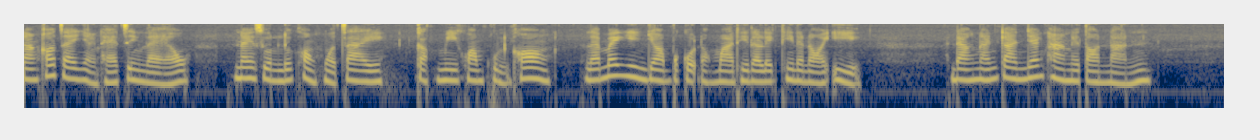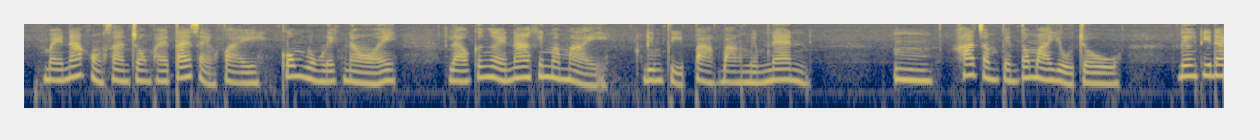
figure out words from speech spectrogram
นางเข้าใจอย่างแท้จริงแล้ว ในส่วนลึกของหัวใจกับมีความขุ่นข้อง และไม่ยินยอมปรากฏออกมาทีละเล็กทีละน้อยอีก ดังนั้นการแยกทางในตอนนั้น ใบหน้าของซานจงภายใต้แสงไฟ ก้มลงเล็กน้อย แล้วก็เงยหน้าขึ้นมาใหม่ ริมฝีปากบางเม้มแน่น อืม ข้าจำเป็นต้องมาโยโจ เรื่องที่ได้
